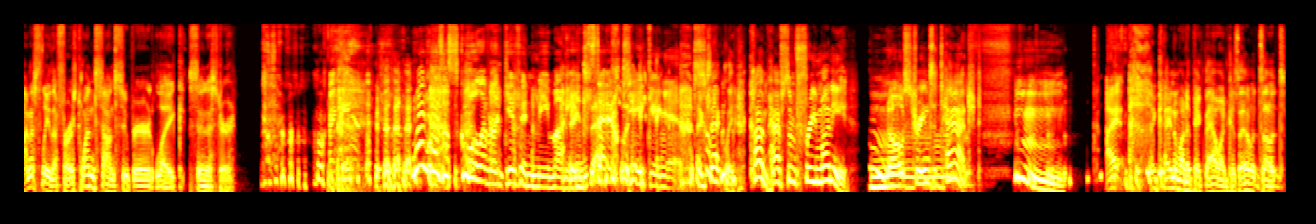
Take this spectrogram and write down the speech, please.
honestly, the first one sounds super like sinister. right? when has a school ever given me money instead of taking it? exactly. Come, have some free money. No strings Hmm. attached. Hmm. I I kind of want to pick that one because that one sounds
